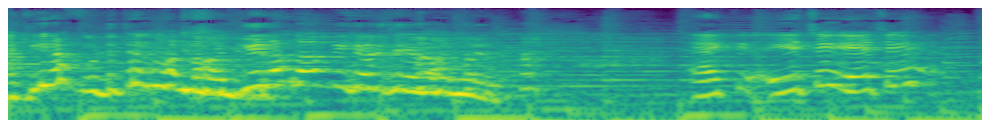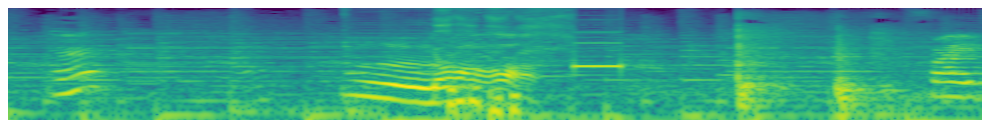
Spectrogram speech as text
అకీరా ఫుడ్ తినమన్నా అకీరా బిహేవ్ చేయమన్నారు ఏ చే ఏ చే five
